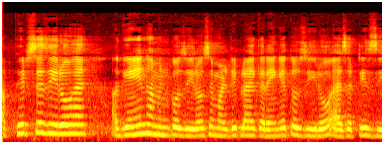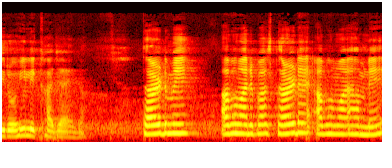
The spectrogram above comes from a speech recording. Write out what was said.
अब फिर से ज़ीरो है। अगेन हम इनको ज़ीरो से मल्टीप्लाई करेंगे तो zero as it is zero ही लिखा जाएगा। थर्ड में, अब हमारे पास थर्ड है। अब हम, हमने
